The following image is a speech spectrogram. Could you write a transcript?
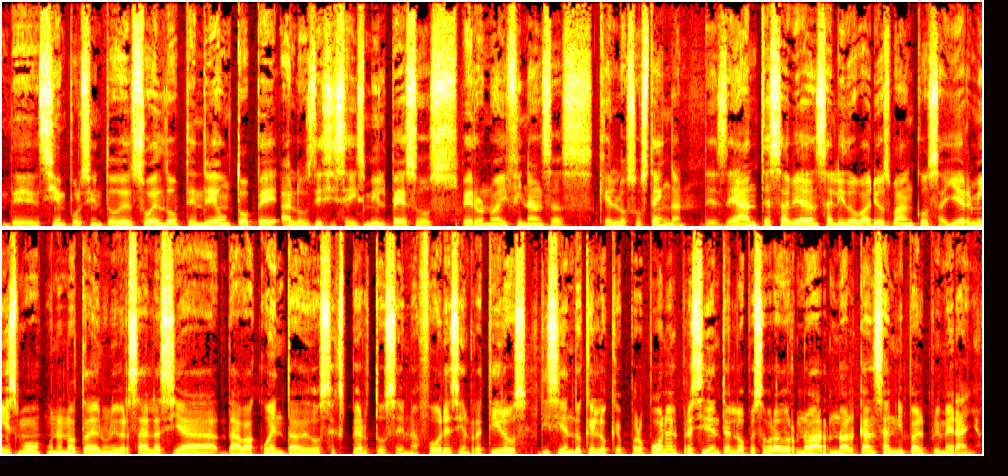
del 100% del sueldo, tendría un tope a los 16 mil pesos, pero no hay finanzas que lo sostengan. Desde antes habían salido varios bancos, ayer mismo una nota del Universal hacía, daba cuenta de dos expertos en afores y en retiros, diciendo que lo que propone el presidente López Obrador no, no alcanza ni para el primer año.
